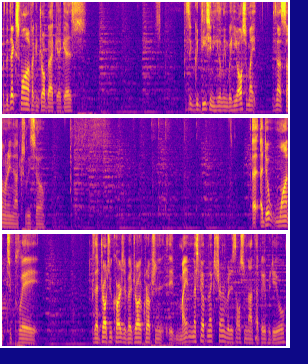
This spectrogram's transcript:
But the deck's small enough I can draw back, I guess. It's a good, decent healing, but he also might... He's not summoning, actually, so... I, I don't want to play... Because I draw two cards. If I draw corruption, it, it might mess me up next turn, but it's also not that big of a deal.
